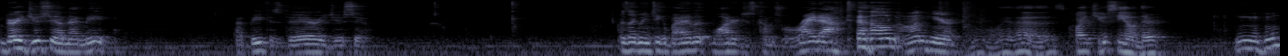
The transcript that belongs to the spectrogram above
Very juicy on that meat. That beef is very juicy. It's like when you take a bite of it, water just comes right out down on here. Oh, look at that. It's quite juicy on there. Mm-hmm.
